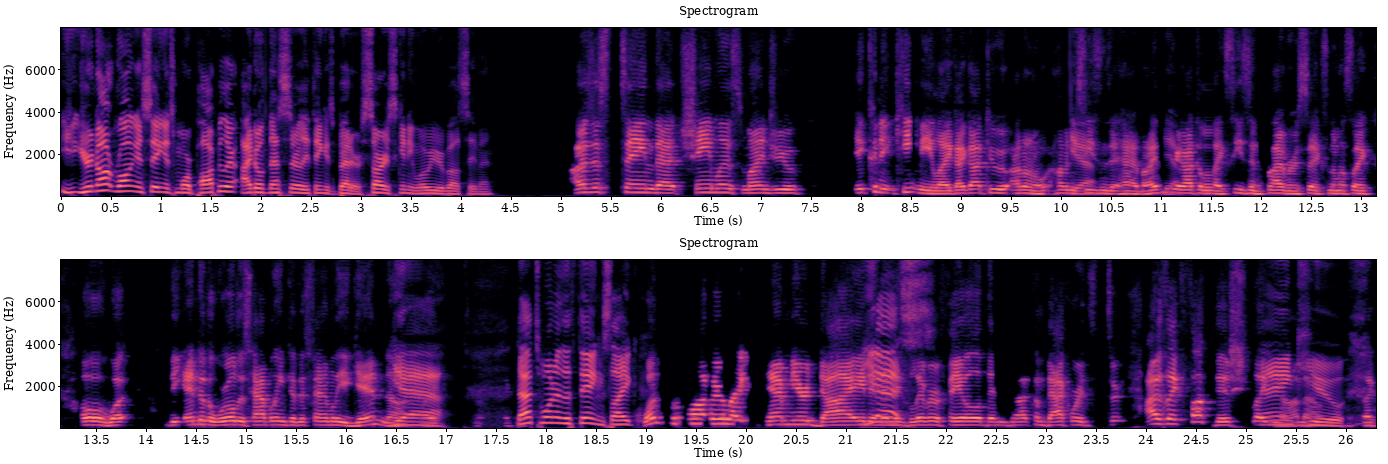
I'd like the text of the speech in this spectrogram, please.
You're not wrong in saying it's more popular. I don't necessarily think it's better. Sorry, Skinny. What were you about to say, man? I was just saying that Shameless, mind you, it couldn't keep me. Like I got to, I don't know how many Yeah. seasons it had, but I think Yeah. I got to like season five or six, and I was like, oh, what? The end of the world is happening to this family again? No. yeah, like, that's one of the things. Like, once the father like damn near died, and then his liver failed, then he got some backwards. I was like, fuck this. Like, thank out. you. Like,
